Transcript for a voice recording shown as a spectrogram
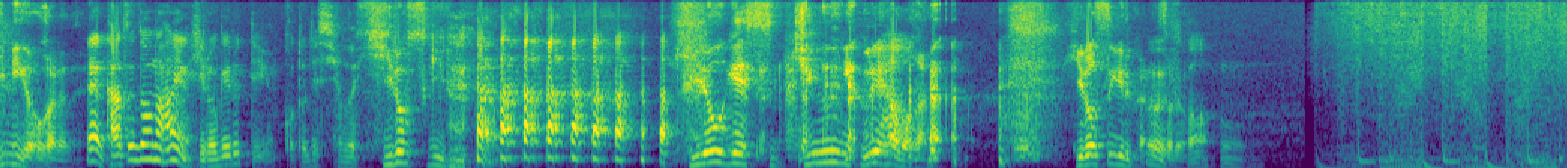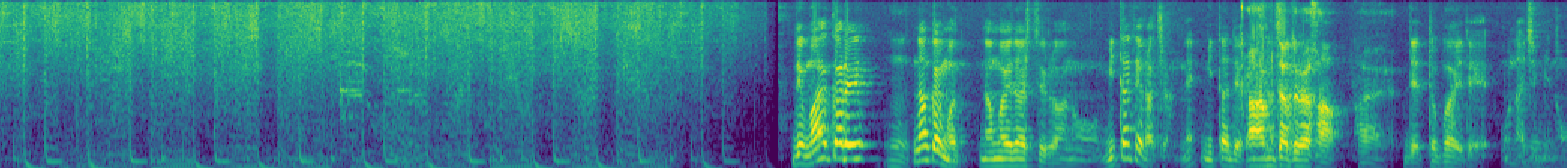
意味がわからない。だから活動の範囲を広げるっていうことですよ。広すぎる。広げす急に振れ幅が広すぎるからそれは、うんで前から何回も名前出してるあの三田寺ちゃんね。三田寺あ三田寺さん。はデッドバイでおなじみの、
